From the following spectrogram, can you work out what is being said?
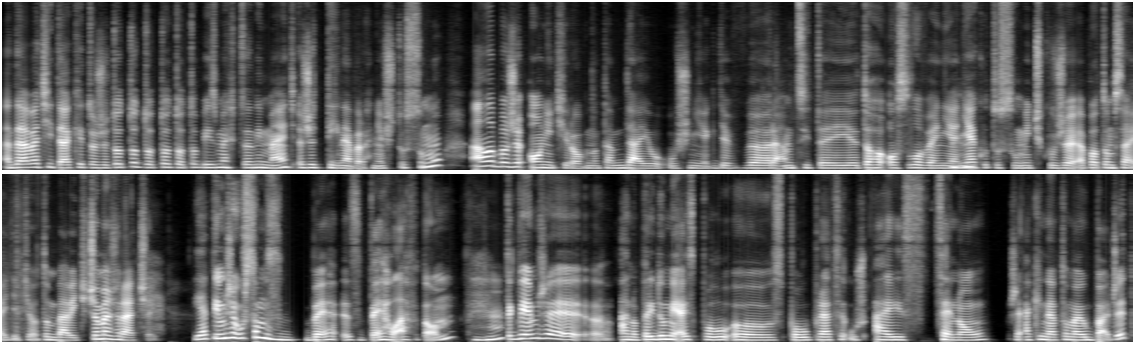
a dáva ti takéto, že toto, toto, toto by sme chceli mať a že ty navrhneš tú sumu, alebo že oni ti rovno tam dajú už niekde v rámci tej, toho oslovenia mm-hmm. nejakú tú sumičku, že a potom sa idete o tom baviť. Čo máš radšej? Ja tým, že už som zbe, zbehla v tom, mm-hmm. tak viem, že eh, áno, prídu mi aj spolu, uh, spolupráce už aj s cenou, že aký na to majú budget.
